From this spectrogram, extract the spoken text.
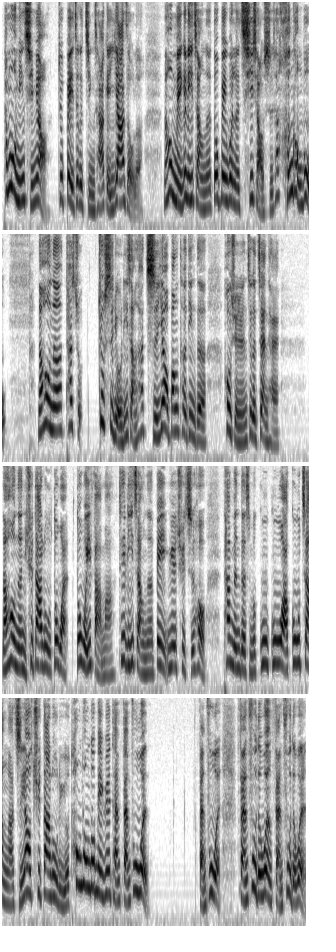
他莫名其妙就被这个警察给押走了。然后每个里长呢都被问了七小时，他很恐怖。然后呢，他说。就是有里长，他只要帮特定的候选人这个站台，然后呢，你去大陆都违都违法吗？这些里长呢被约去之后，他们的什么姑姑啊、姑丈啊，只要去大陆旅游，通通都被约谈，反复问，反复问，反复的问，反复的问，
